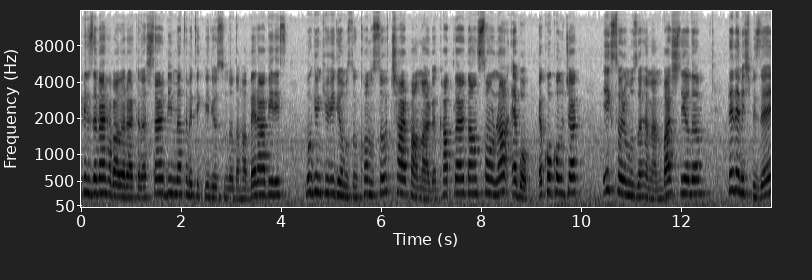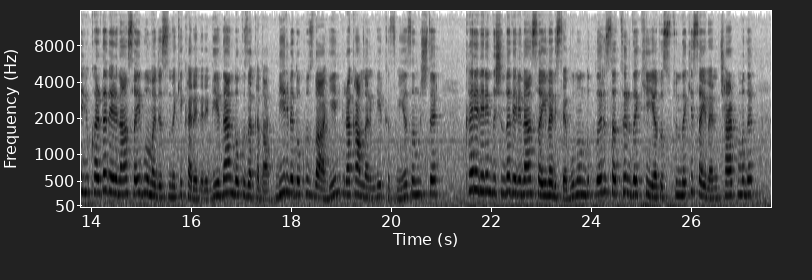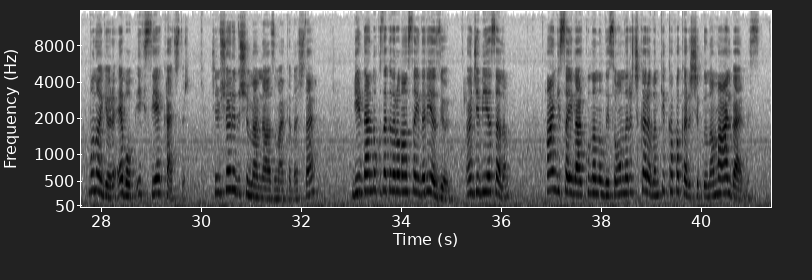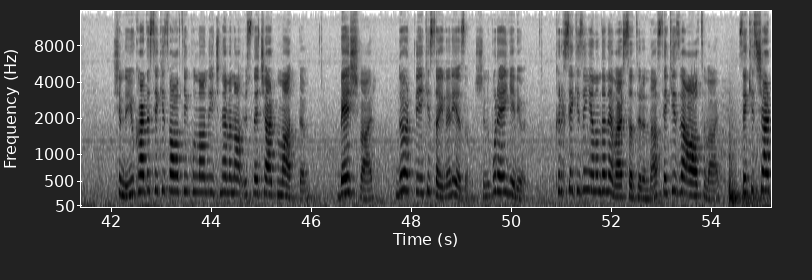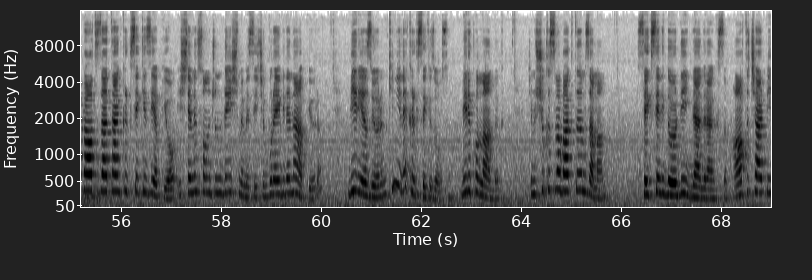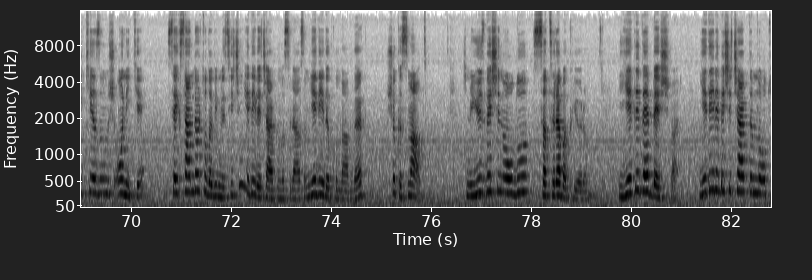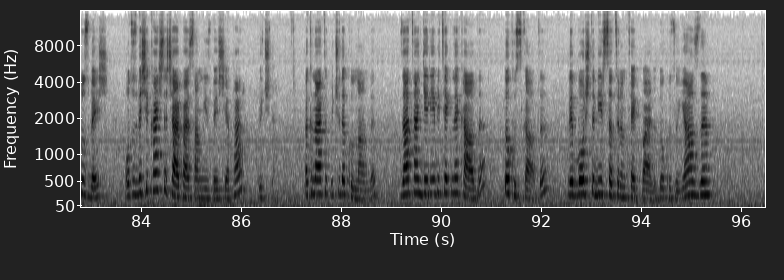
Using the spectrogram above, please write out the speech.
Hepinize merhabalar arkadaşlar. Bir matematik videosunda daha beraberiz. Bugünkü videomuzun konusu çarpanlar ve katlardan sonra EBOB, EKOK olacak. İlk sorumuzla hemen başlayalım. Ne demiş bize? Yukarıda verilen sayı bulmacasındaki kareleri 1'den 9'a kadar 1 ve 9 dahil rakamların bir kısmı yazılmıştır. Karelerin dışında verilen sayılar ise bulundukları satırdaki ya da sütundaki sayıların çarpımıdır. Buna göre EBOB x, y kaçtır? Şimdi şöyle düşünmem lazım arkadaşlar. 1'den 9'a kadar olan sayıları yazıyorum. Önce bir yazalım. Hangi sayılar kullanıldıysa onları çıkaralım ki kafa karışıklığına mal vermesin. Şimdi yukarıda 8 ve 6'yı kullandığı için hemen üstüne çarpımı attım. 5 var. 4 ve 2 sayıları yazılmış. Şimdi buraya geliyorum. 48'in yanında ne var satırında? 8 ve 6 var. 8 çarpı 6 zaten 48 yapıyor. İşlemin sonucunun değişmemesi için buraya bir de ne yapıyorum? 1 yazıyorum ki yine 48 olsun. 1'i kullandık. Şimdi şu kısma baktığım zaman 80'i 4'ü ilgilendiren kısım. 6 çarpı 2 yazılmış 12. 84 olabilmesi için 7 ile çarpılması lazım. 7'yi de kullandık. Şu kısmı aldım. Şimdi 105'in olduğu satıra bakıyorum. 7 ve 5 var. 7 ile 5'i çarptığımda 35. 35'i kaçla çarparsam 105 yapar? 3 ile. Bakın artık 3'ü de kullandık. Zaten geriye bir tek ne kaldı? 9 kaldı. Ve boşta bir satırım tek vardı. 9'u yazdım.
